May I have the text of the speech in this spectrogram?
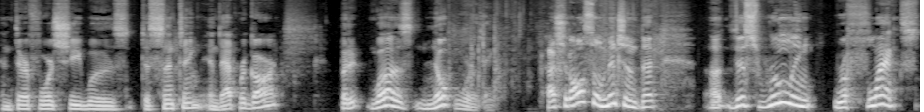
and therefore she was dissenting in that regard. But it was noteworthy. I should also mention that uh, this ruling reflects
